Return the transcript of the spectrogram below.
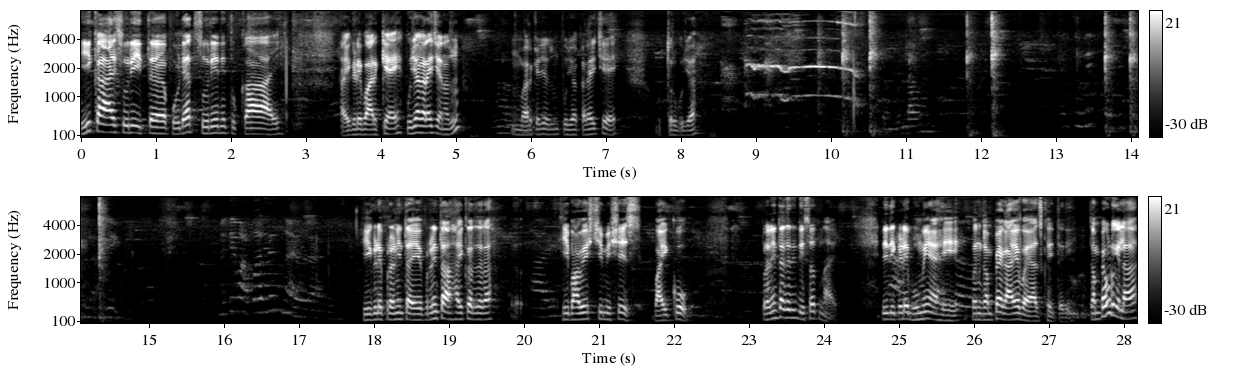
ही काय सुरी इथं? पुढ्यात सुरीने तू काय? हा इकडे बारके आहे. पूजा करायची आहे ना अजून? बारक्याची अजून. पूजा करायची आहे. उत्तर पूजा. ही इकडे प्रणिता आहे. प्रणिता हाय कर जरा. ही भावेशची मिसेस बायको. प्रणिता कधी दिसत नाही. ती तिकडे भूमी आहे पण कंप्या गायब आहे आज काहीतरी. कंप्या कुठे गेला?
